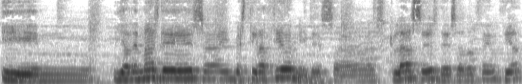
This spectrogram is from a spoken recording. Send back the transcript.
Y, y, además de esa investigación y de esas clases, de esa docencia,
